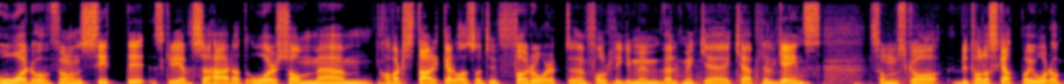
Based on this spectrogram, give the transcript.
år då från City skrev så här att år som eh, har varit starka då, alltså typ förra året, eh, folk ligger med väldigt mycket capital gains som ska betala skatt på i år då,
